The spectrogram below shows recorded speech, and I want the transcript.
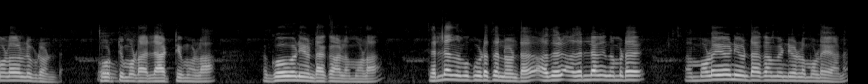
മുളകൾ ഇവിടെ ഉണ്ട്. തോട്ടിമുള ലാട്ടിമുള ഗോവണി ഉണ്ടാക്കാനുള്ള മുള. ഇതെല്ലാം നമുക്ക് ഇവിടെ തന്നെ ഉണ്ട്. അത് അതെല്ലാം നമ്മുടെ മുളയോണി ഉണ്ടാക്കാൻ വേണ്ടിയുള്ള മുളയാണ്.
